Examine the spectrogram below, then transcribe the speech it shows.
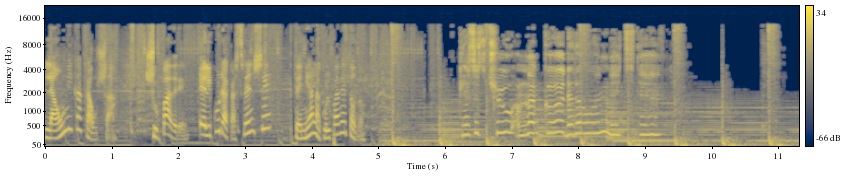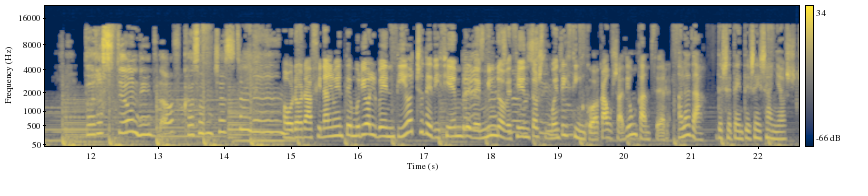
la única causa. Su padre, el cura castrense, tenía la culpa de todo. Aurora finalmente murió el 28 de diciembre de 1955 a causa de un cáncer a la edad de 76 años.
